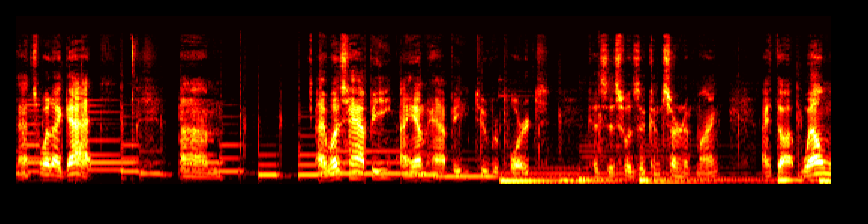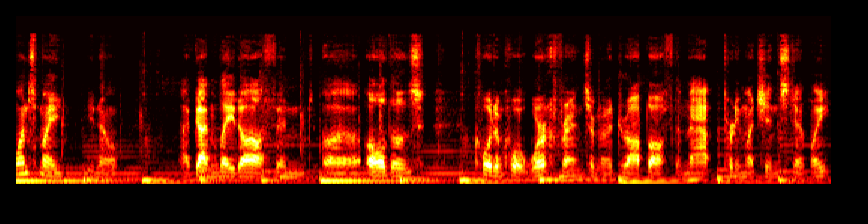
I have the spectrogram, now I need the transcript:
that's what I got. Um, I was happy. I am happy to report because this was a concern of mine. I thought, well, once my you know I've gotten laid off and uh, all those quote unquote work friends are going to drop off the map pretty much instantly.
